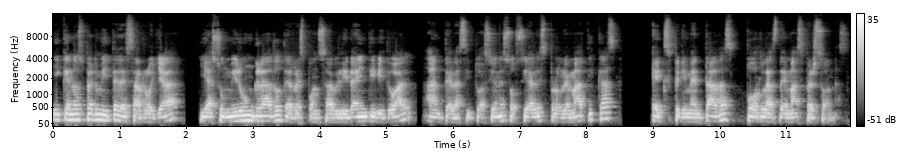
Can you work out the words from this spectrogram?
y que nos permite desarrollar y asumir un grado de responsabilidad individual ante las situaciones sociales problemáticas experimentadas por las demás personas.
